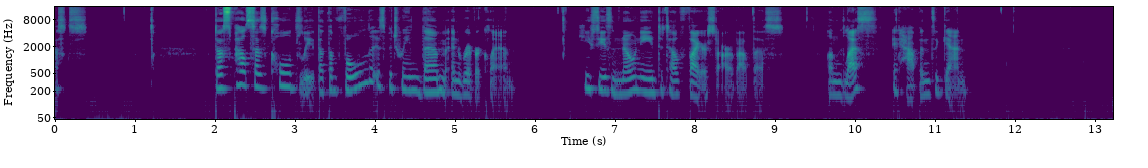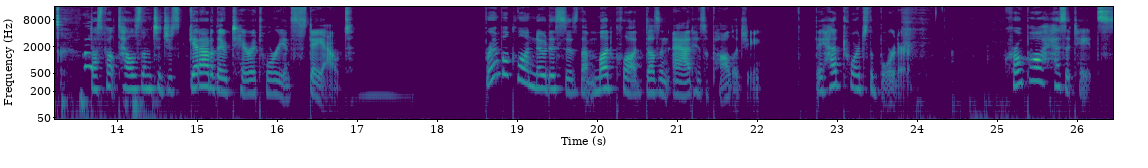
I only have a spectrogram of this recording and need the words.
asks. Dustpelt says coldly that the vole is between them and RiverClan. He sees no need to tell Firestar about this, unless it happens again. Dustpelt tells them to just get out of their territory and stay out. Brambleclaw notices that Mudclaw doesn't add his apology. They head towards the border. Crowpaw hesitates,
